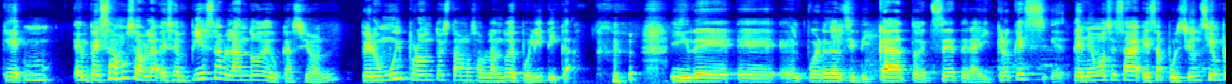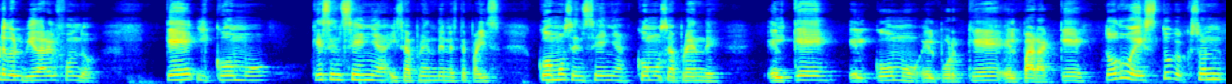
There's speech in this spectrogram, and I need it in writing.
que empezamos a hablar, se empieza hablando de educación, pero muy pronto estamos hablando de política y de eh, el poder del sindicato, etcétera. Y creo que eh, tenemos esa, esa pulsión siempre de olvidar el fondo. ¿Qué y cómo ¿Qué se enseña y se aprende en este país? ¿Cómo se enseña? ¿Cómo se aprende? El qué, el cómo, el por qué, el para qué. Todo esto creo que son,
